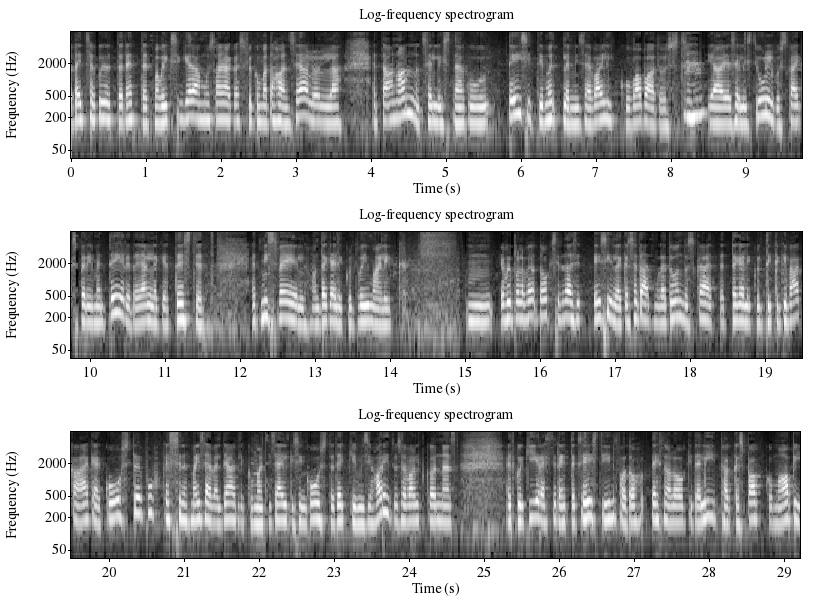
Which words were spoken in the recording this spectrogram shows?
ma täitsa kujutan ette, et ma võiksingi elamusaja kasvõi kui ma tahan seal olla. et ta on andnud sellist nagu teisiti mõtlemise valikuvabadust mm -hmm. ja, ja sellist julgust ka eksperimenteerida jällegi, et tõesti, et, et mis veel on tegelikult võimalik ja võib-olla tooksin edasi esile ka seda, et mulle tundus ka, et, et tegelikult ikkagi väga äge koostöö puhkes siin, et ma ise veel teadlikumalt siis jälgisin koostöö tekkimisi hariduse valdkonnas. et kui kiiresti näiteks Eesti Infotehnoloogide Liit hakkas pakkuma abi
